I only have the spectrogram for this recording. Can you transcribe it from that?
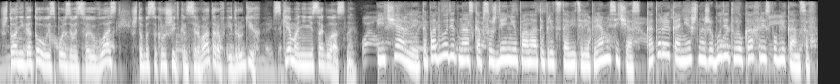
что они готовы использовать свою власть, чтобы сокрушить консерваторов и других, с кем они не согласны. И Чарли, это подводит нас к обсуждению Палаты представителей прямо сейчас, которая, конечно же, будет в руках республиканцев.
